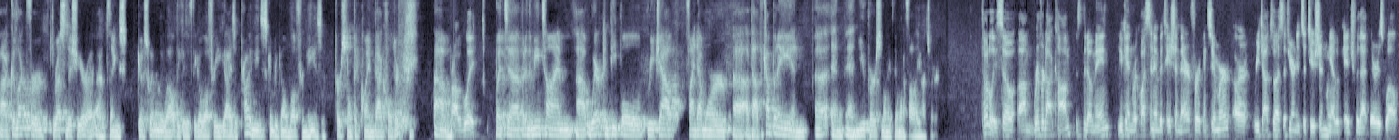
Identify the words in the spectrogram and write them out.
good luck for the rest of this year. I, I hope things go swimmingly well because if they go well for you guys, it probably means it's going to be going well for me as a personal Bitcoin bag holder. Um, probably. But uh, but in the meantime, uh, where can people reach out, find out more uh, about the company and uh, and and you personally if they want to follow you on Twitter? Totally. So um, river.com is the domain. You can request an invitation there for a consumer or reach out to us if you're an institution. We have a page for that there as well.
